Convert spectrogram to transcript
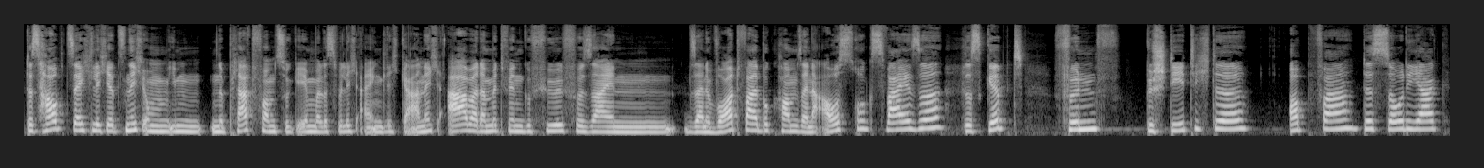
Das hauptsächlich jetzt nicht, um ihm eine Plattform zu geben, weil das will ich eigentlich gar nicht, aber damit wir ein Gefühl für sein, seine Wortwahl bekommen, seine Ausdrucksweise. Es gibt fünf bestätigte Opfer des Zodiac.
